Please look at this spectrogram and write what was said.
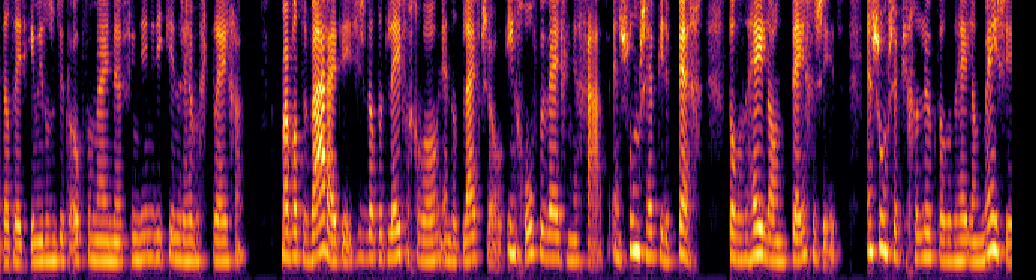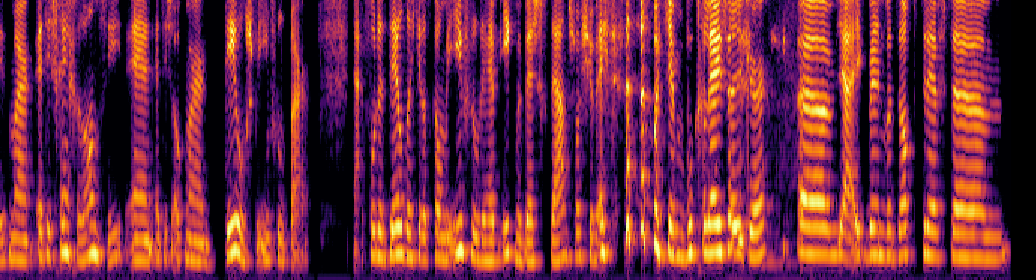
Dat weet ik inmiddels natuurlijk ook van mijn vriendinnen die kinderen hebben gekregen. Maar wat de waarheid is, is dat het leven gewoon, en dat blijft zo, in golfbewegingen gaat. En soms heb je de pech dat het heel lang tegen zit. En soms heb je geluk dat het heel lang mee zit. Maar het is geen garantie en het is ook maar deels beïnvloedbaar. Nou, voor het deel dat je dat kan beïnvloeden, heb ik mijn best gedaan, zoals je weet. Want je hebt mijn boek gelezen. Zeker. Um, ja, ik ben wat dat betreft um,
